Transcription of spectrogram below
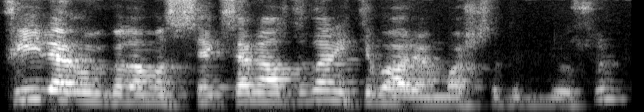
fiilen uygulaması 86'dan itibaren başladı biliyorsun.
